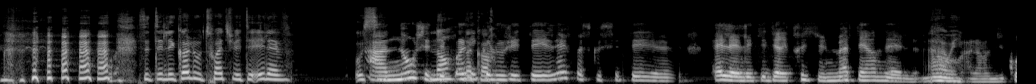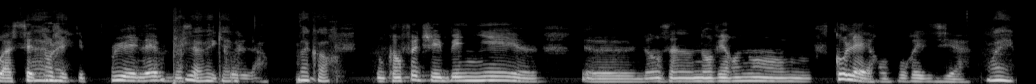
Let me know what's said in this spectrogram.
C'était l'école où toi tu étais élève ah non, c'était pas l'école où j'étais élève parce que c'était euh, elle, elle était directrice d'une maternelle. Ah oui. Alors du coup, à 7 ah ans, j'étais plus élève dans cette école-là. D'accord. Donc en fait, j'ai baigné euh, euh, dans un environnement scolaire, on pourrait dire. Oui.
